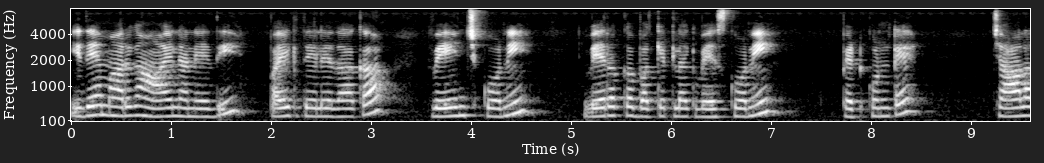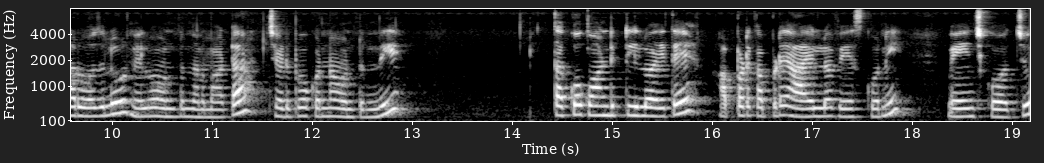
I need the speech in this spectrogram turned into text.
ఇదే మారుగా ఆయిల్ అనేది పైకి తేలేదాకా వేయించుకొని వేరొక బకెట్లోకి వేసుకొని పెట్టుకుంటే చాలా రోజులు నిల్వ ఉంటుందన్నమాట చెడిపోకుండా ఉంటుంది. తక్కువ క్వాంటిటీలో అయితే అప్పటికప్పుడే ఆయిల్లో వేసుకొని వేయించుకోవచ్చు.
